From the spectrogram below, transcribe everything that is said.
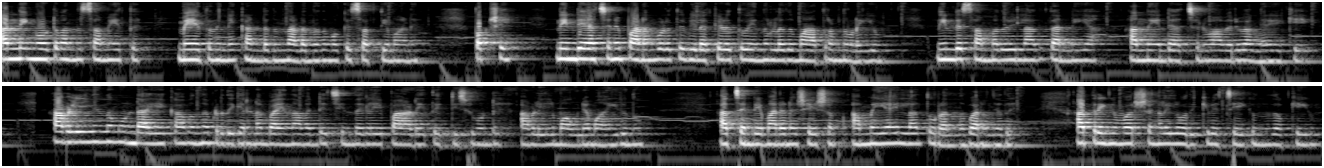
അന്ന് ഇങ്ങോട്ട് വന്ന സമയത്ത് മേത്ത് നിന്നെ കണ്ടതും നടന്നതുമൊക്കെ സത്യമാണ്. പക്ഷേ നിന്റെ അച്ഛന് പണം കൊടുത്ത് വിലക്കെടുത്തു എന്നുള്ളത് മാത്രം നുണയും. നിന്റെ സമ്മതമില്ലാതെ തന്നെയാ അന്ന് എന്റെ അച്ഛനും അവരും അങ്ങനെയൊക്കെ. അവളിൽ നിന്നും ഉണ്ടായേക്കാവുന്ന പ്രതികരണം ഭയന്ന് അവന്റെ ചിന്തകളെ പാടെ തെറ്റിച്ചുകൊണ്ട് അവളിൽ മൗനമായിരുന്നു. അച്ഛന്റെ മരണശേഷം അമ്മയാ എല്ലാം തുറന്നു പറഞ്ഞത് അത്രയും വർഷങ്ങളിൽ ഒതുക്കി വെച്ചേക്കുന്നതൊക്കെയും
